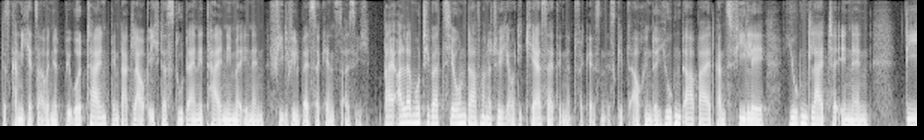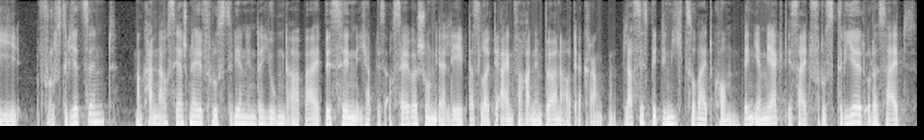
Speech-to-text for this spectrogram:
Das kann ich jetzt aber nicht beurteilen, denn da glaube glaube ich, dass du deine TeilnehmerInnen viel, viel besser kennst als ich. Bei aller Motivation darf man natürlich auch die Kehrseite nicht vergessen. Es gibt auch in der Jugendarbeit ganz viele JugendleiterInnen, die frustriert sind, man kann auch sehr schnell frustrieren in der Jugendarbeit, bis hin, ich habe das auch selber schon erlebt, dass Leute einfach an einem Burnout erkranken. Lasst es bitte nicht so weit kommen. Wenn ihr merkt, ihr seid frustriert oder seid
